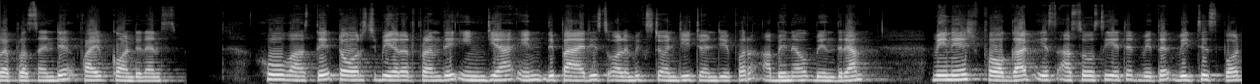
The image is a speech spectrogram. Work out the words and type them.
represent? Five continents. Who was the torchbearer from the India in the Paris Olympics 2024? Abhinav Bindra. Vinesh Fogart is associated with which sport?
